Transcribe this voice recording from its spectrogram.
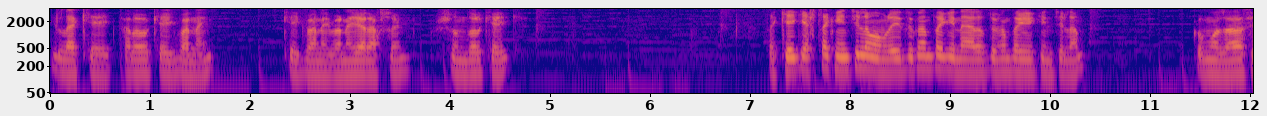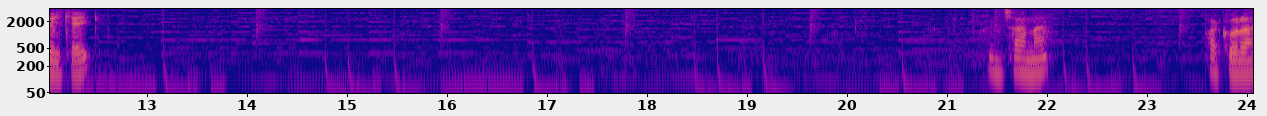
এগুলা কেক তারাও কেক বানাই কেক বানাই বানাইয়া রাখছেন সুন্দর কেক তা কেক একটা কিনছিলাম আমরা এই দোকান থেকে না আর দোকান থেকে কিনছিলাম খুব মজা আছিল কেক চানা পাকোড়া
